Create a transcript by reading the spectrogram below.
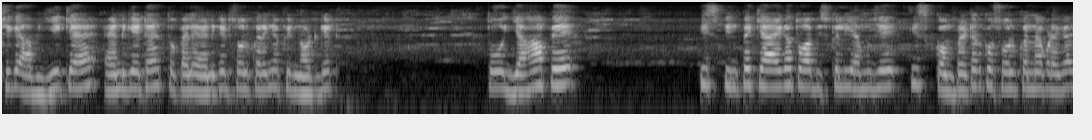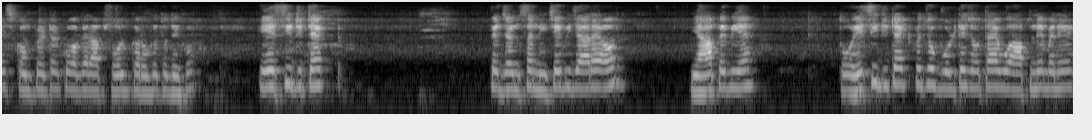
ठीक है, अब ये क्या है? एंड गेट है तो पहले एंड गेट सोल्व करेंगे, फिर नॉट गेट तो यहाँ पे इस पिन पे क्या आएगा? तो अब इसके लिए मुझे इस कॉम्परेटर को सोल्व करना पड़ेगा। इस कॉम्परेटर को अगर आप सोल्व करोगे तो देखो ए सी डिटेक्ट पे जंक्शन नीचे भी जा रहा है और यहाँ पे भी है। तो ए सी डिटेक्ट पे जो वोल्टेज होता है, वो आपने मैंने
